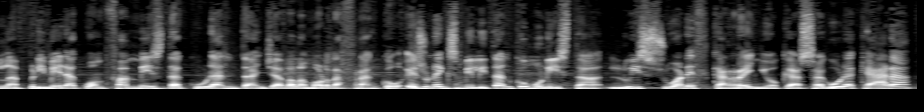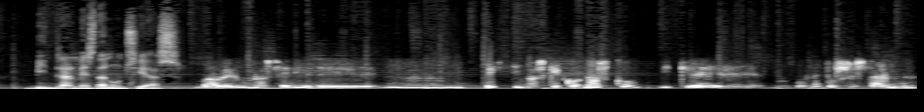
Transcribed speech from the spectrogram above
La primera quan fa més de 40 anys ja de la mort de Franco. És un exmilitant comunista, Luis Suárez Carreño, que assegura que ara vindran més denúncies. Va a haber una serie de mm, víctimas que conozco y que bueno, pues están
